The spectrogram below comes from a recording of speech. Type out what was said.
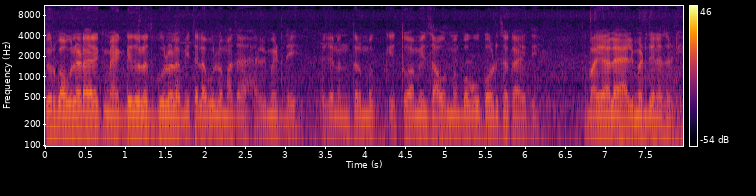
प्युअर भाऊला डायरेक्ट मॅकडेजोलाच बोलवलं. मी त्याला बोललो माझा हेल्मेट दे. त्याच्यानंतर मग येतो आम्ही जाऊन मग बघू पुढचं काय ते. तर भाई आला हेल्मेट देण्यासाठी.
